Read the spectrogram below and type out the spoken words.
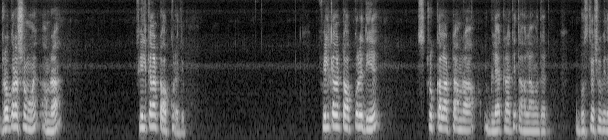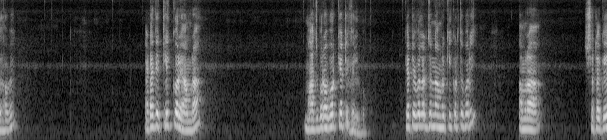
ড্র করার সময় আমরা ফিল কালারটা অফ করে দেব। ফিল কালারটা অফ করে দিয়ে স্ট্রোক কালারটা আমরা ব্ল্যাক রাখি, তাহলে আমাদের বুঝতে সুবিধা হবে। এটাকে ক্লিক করে আমরা মাঝ বরাবর কেটে ফেলব। কেটে ফেলার জন্য আমরা কি করতে পারি? আমরা সেটাকে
